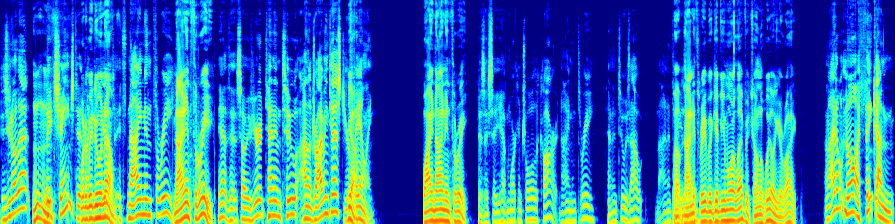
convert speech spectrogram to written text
Did you know that Mm-mm. they changed it? What are we doing now? It's nine and three. Nine and three. Yeah. th- So if you're at ten and two on the driving test, you're Yeah. failing Why nine and three? Because they say you have more control of the car at nine and three. Ten and two is out. Nine and three. Well, nine in. and three would give you more leverage on the wheel. You're right. And I don't know. I think on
